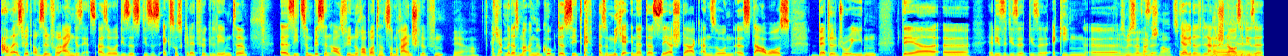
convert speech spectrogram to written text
Aber es wird auch sinnvoll eingesetzt. Also dieses, dieses Exoskelett für Gelähmte äh, sieht so ein bisschen aus wie ein Roboter zum Reinschlüpfen. Ja. Ich habe mir das mal angeguckt. Das sieht, also mich erinnert das sehr stark an so einen äh, Star Wars Battle Droiden, der äh, ja diese diese diese eckigen. Äh, also mit dieser diese, langen Schnauze. Ja, genau, diese lange Ah, Schnauze, ja, ja. diese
